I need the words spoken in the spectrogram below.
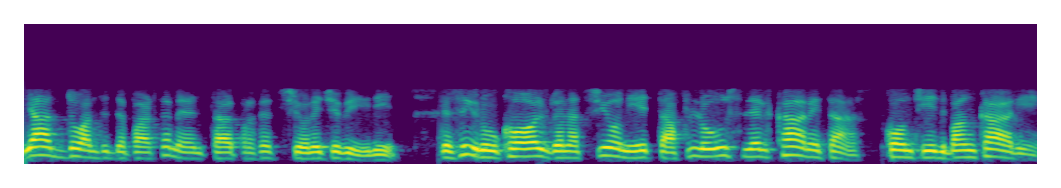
jgħaddu għand id-Dipartiment tal-Protezzjoni Ċivili. Qed isiru wkoll donazzjonijiet ta' flus lil Caritas, kontijiet bankarji.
